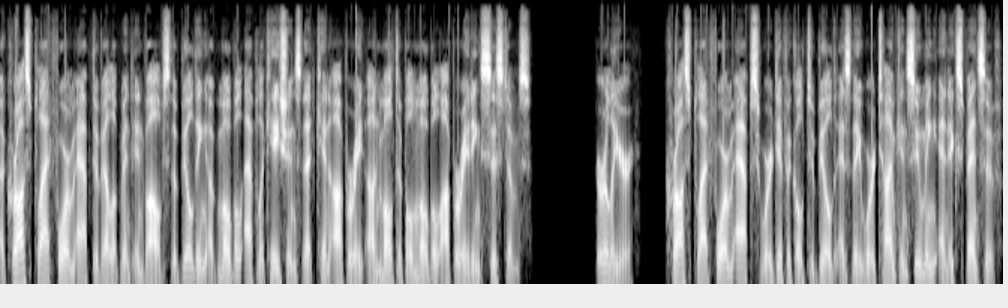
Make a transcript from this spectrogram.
A cross-platform app development involves the building of mobile applications that can operate on multiple mobile operating systems. Earlier, cross-platform apps were difficult to build as they were time-consuming and expensive.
